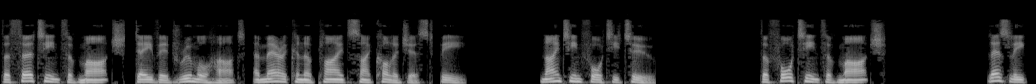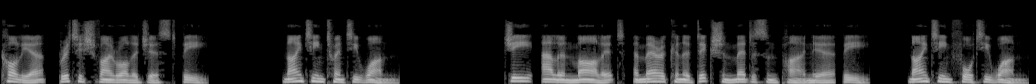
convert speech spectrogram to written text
The 13th of March, David Rumelhart, American applied psychologist B. 1942. The 14th of March. Leslie Collier, British virologist B. 1921. G. Alan Marlatt, American addiction medicine pioneer B. 1941.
